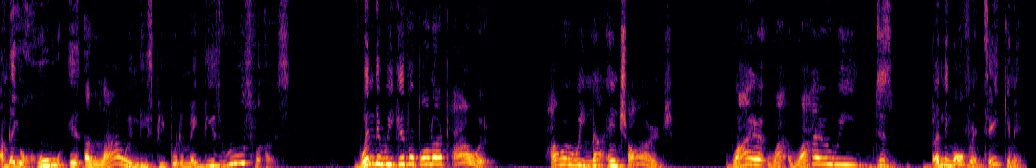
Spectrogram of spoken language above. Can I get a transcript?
I'm like, who is allowing these people to make these rules for us? When did we give up all our power? How are we not in charge? Why are why why are we just bending over and taking it?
